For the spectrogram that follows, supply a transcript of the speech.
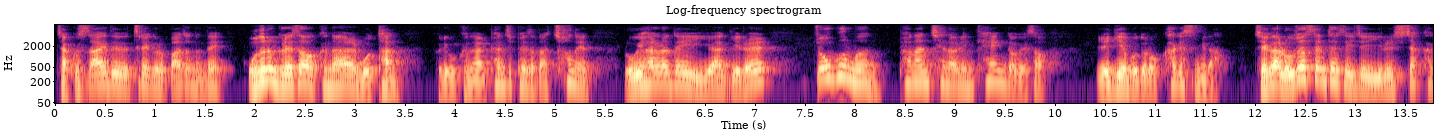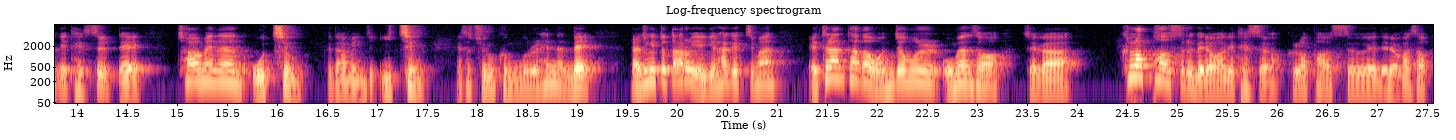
자꾸 사이드 트랙으로 빠졌는데 오늘은 그래서 그날 못한 그리고 그날 편집해서 다 쳐낸 로이 할러데이 이야기를 조금은 편한 채널인 케행덕에서 얘기해 보도록 하겠습니다. 제가 로저 센터에서 이제 일을 시작하게 됐을 때 처음에는 5층, 그 다음에 이제 2층 에서 주로 근무를 했는데 나중에 또 따로 얘기를 하겠지만 애틀란타가 원정을 오면서 제가 클럽하우스로 내려가게 됐어요. 클럽하우스에 내려가서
